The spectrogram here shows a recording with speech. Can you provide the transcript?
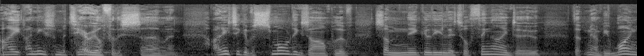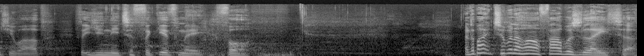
I, I need some material for the sermon. I need to give a small example of some niggly little thing I do that maybe winds you up that you need to forgive me for. And about two and a half hours later,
